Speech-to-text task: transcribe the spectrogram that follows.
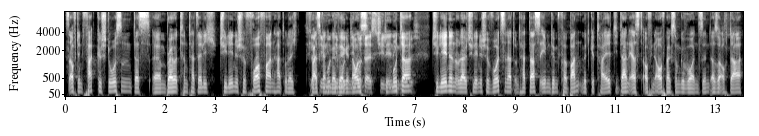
ist auf den Fakt gestoßen, dass ähm, Brereton tatsächlich chilenische Vorfahren hat oder ich, ich, ich weiß gar nicht mehr, wer genau ist. Die Mutter ist Chilenin, die Mutter Chilenen oder chilenische Wurzeln hat und hat das eben dem Verband mitgeteilt, die dann erst auf ihn aufmerksam geworden sind. Also auch da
